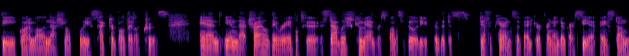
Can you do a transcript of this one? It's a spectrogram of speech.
the Guatemalan National Police, Hector Bol de la Cruz. And in that trial, they were able to establish command responsibility for the dis- disappearance of Edgar Fernando Garcia based on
